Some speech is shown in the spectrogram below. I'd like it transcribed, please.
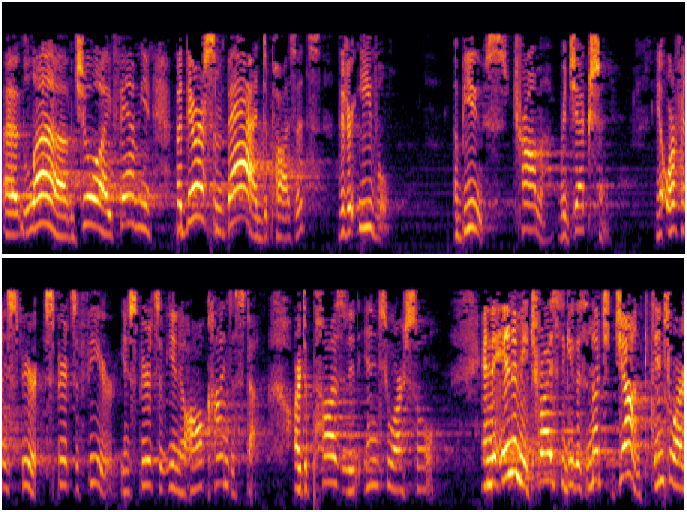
uh, love, joy, family. But there are some bad deposits that are evil, abuse, trauma, rejection, you know, orphan spirit, spirits of fear, you know, spirits of, you know, all kinds of stuff are deposited into our soul. And the enemy tries to get as much junk into our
